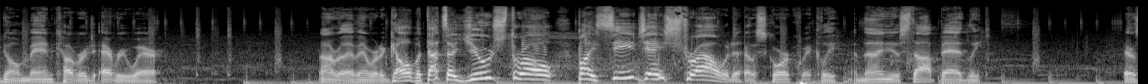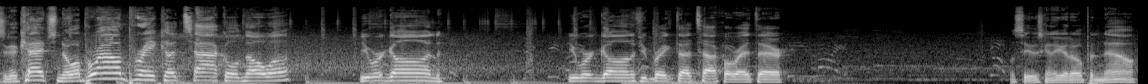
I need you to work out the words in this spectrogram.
Going man coverage everywhere. Not really having anywhere to go, but that's a huge throw by CJ Stroud. Gotta score quickly, and then I need to stop badly. There's a good catch. Noah Brown, break a tackle, Noah. You were gone. You were gone if you break that tackle right there. Let's see who's going to get open now.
